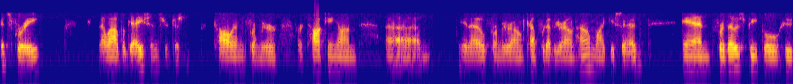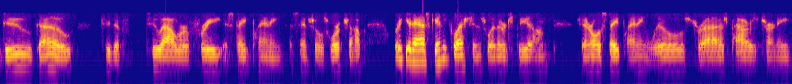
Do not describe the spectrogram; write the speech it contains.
it's free, no obligations. You're just calling from your or talking on, um, you know, from your own comfort of your own home, like you said. And for those people who do go to the two-hour free estate planning essentials workshop, where you can ask any questions, whether it's beyond general estate planning, wills, trust, powers of attorney,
